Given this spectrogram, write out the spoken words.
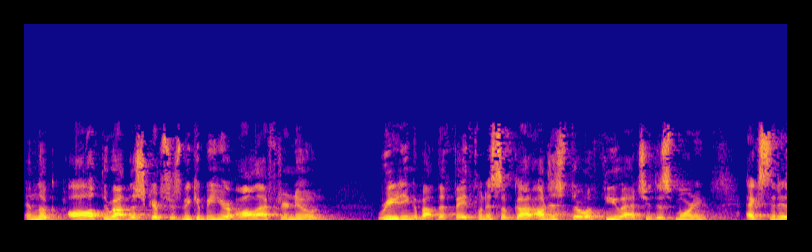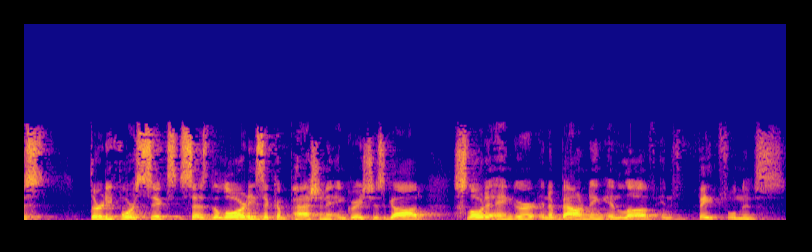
And look, all throughout the scriptures, we could be here all afternoon reading about the faithfulness of God. I'll just throw a few at you this morning. Exodus 34 6 says, The Lord, He's a compassionate and gracious God, slow to anger and abounding in love and faithfulness.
